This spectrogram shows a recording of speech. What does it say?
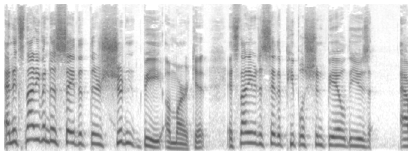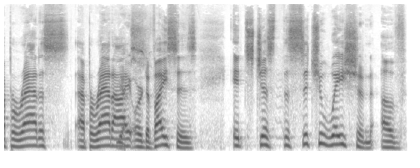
And it's not even to say that there shouldn't be a market. It's not even to say that people shouldn't be able to use apparatus, apparati, Yes. or devices. It's just the situation of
